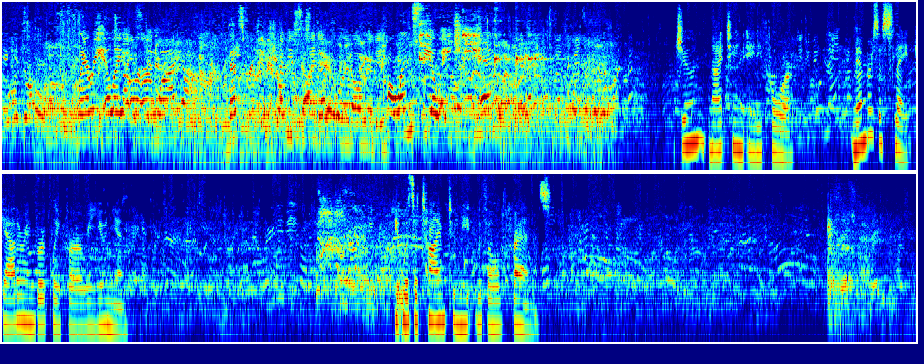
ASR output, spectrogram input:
Larry, L A R R Y. That's Virginia. Have you signed up for it already? Cohen, C O H E N. June 1984. Members of Slate gather in Berkeley for a reunion. It was a time to meet with old friends. Graduated from high school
